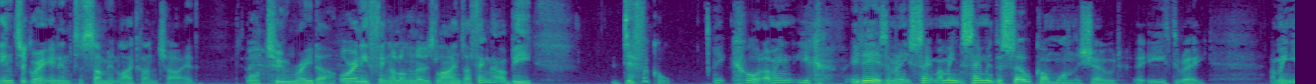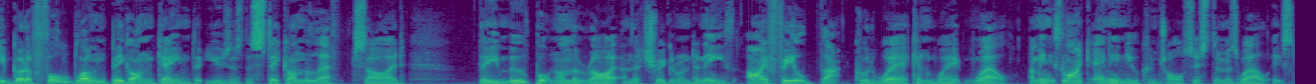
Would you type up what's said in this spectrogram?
integrated into something like Uncharted or Tomb Raider or anything along those lines. I think that would be difficult. It could. I mean, you, it is. I mean, it's same. I mean, same with the SOCOM one they showed at E3. I mean, you've got a full-blown big-on game that uses the stick on the left side, the move button on the right, and the trigger underneath. I feel that could work and work well. I mean, it's like any new control system as well. It's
